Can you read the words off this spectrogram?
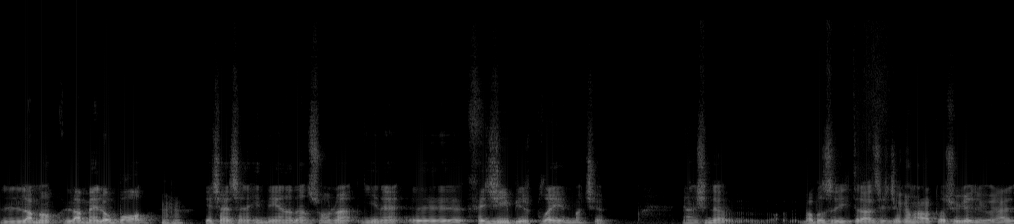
Lamo, Lamelo Ball geçen sene Indiana'dan sonra yine e, feci bir play-in maçı. Yani şimdi babası itiraz edecek ama akla şu geliyor. Yani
